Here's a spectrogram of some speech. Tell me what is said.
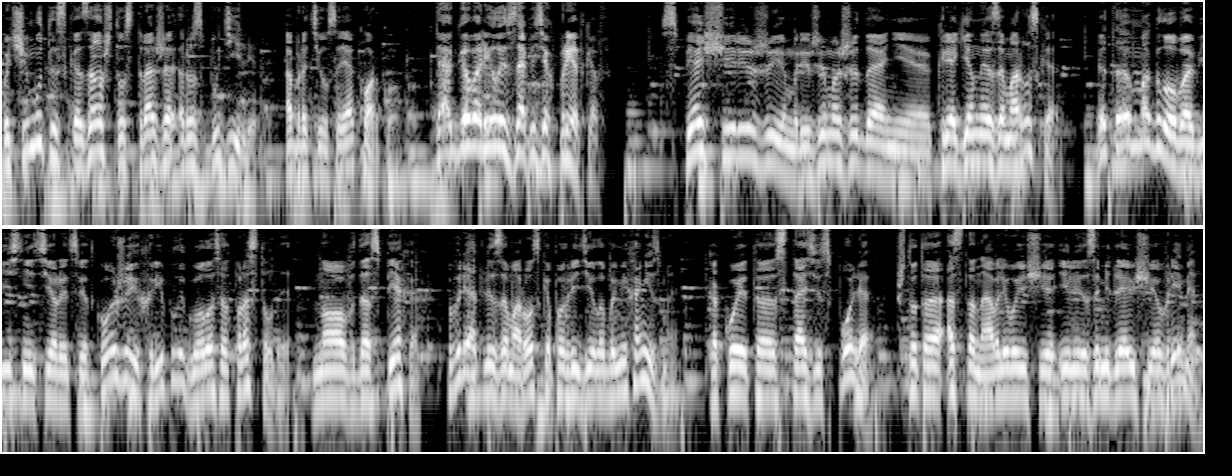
«Почему ты сказал, что стража разбудили?» — обратился я к Орку. «Так говорилось в записях предков». «Спящий режим, режим ожидания, криогенная заморозка?» Это могло бы объяснить серый цвет кожи и хриплый голос от простуды. Но в доспехах вряд ли заморозка повредила бы механизмы. Какое-то стазис поля? Что-то останавливающее или замедляющее время?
